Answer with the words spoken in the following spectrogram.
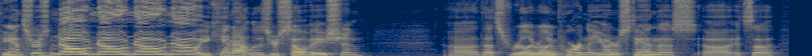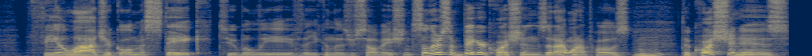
The answer is no, no, no, no. You cannot lose your salvation. Uh, that's really, really important that you understand this. Uh, it's a theological mistake to believe that you can lose your salvation. So there's some bigger questions that I want to pose. The question is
